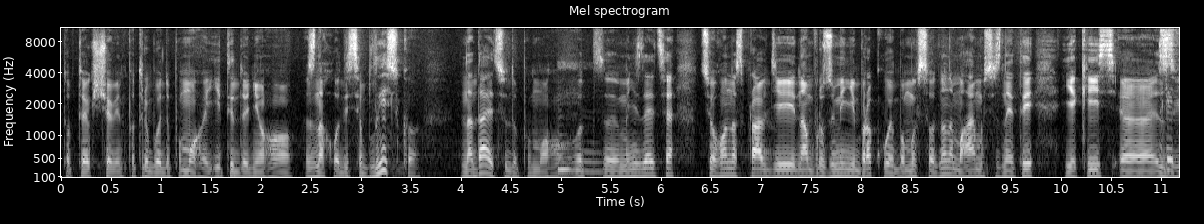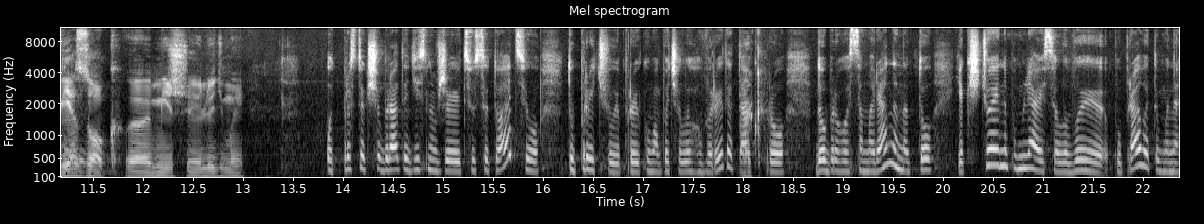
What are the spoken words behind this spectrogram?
Тобто, якщо він потребує допомоги і ти до нього знаходишся близько, надай цю допомогу. От е, мені здається, цього насправді нам в розумінні бракує, бо ми все одно намагаємося знайти якийсь е, зв'язок е, між людьми. От просто якщо брати дійсно вже цю ситуацію, ту притчу, про яку ми почали говорити, так, Так. про доброго самарянина, то якщо я не помиляюся, але ви поправите мене,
